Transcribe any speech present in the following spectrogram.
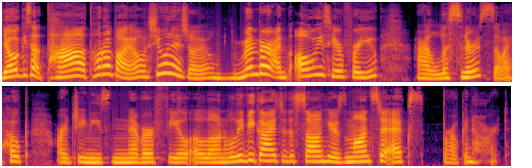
여기서 다 털어봐요. 시원해져요. Remember, I'm always here for you, our listeners. So I hope our genies never feel alone. We'll leave you guys with a song. Here's Monster X, Broken Heart.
